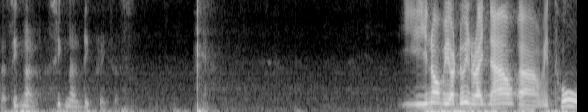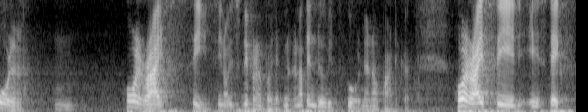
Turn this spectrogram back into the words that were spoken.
the signal, signal decreases. You know, we are doing right now uh, with whole, whole rice seeds. You know, it's a different project, nothing to do with gold nanoparticle. Whole rice seed is takes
